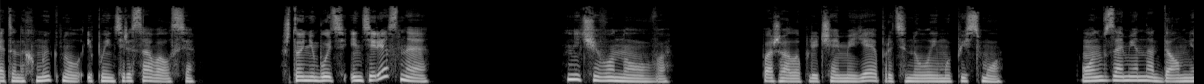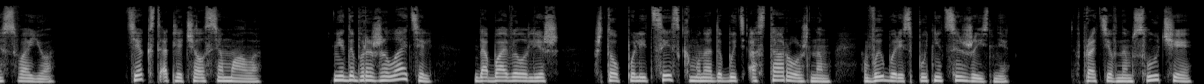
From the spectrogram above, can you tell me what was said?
Этан хмыкнул и поинтересовался. «Что-нибудь интересное?» «Ничего нового». Пожала плечами я и протянула ему письмо. Он взамен отдал мне свое. Текст отличался мало. Недоброжелатель добавил лишь, что полицейскому надо быть осторожным в выборе спутницы жизни. В противном случае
